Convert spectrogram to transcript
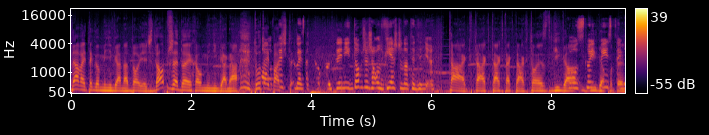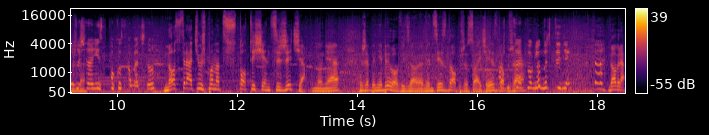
Dawaj tego minigana, dojedź. Dobrze dojechał minigana. Tutaj o, patrz. weź tutaj dyni. Dobrze, że on wjeżdża na te dynie. Tak, tak, tak, tak, tak. To jest giga, Bo on stoi w giga miejscu i może się potężne. na nie sfokusować, no. No stracił już ponad 100 tysięcy życia, no nie? Żeby nie było widzowie, więc jest dobrze, słuchajcie, jest Można sobie dobrze. pooglądać dynie. Dobra,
